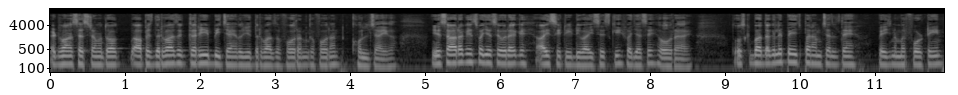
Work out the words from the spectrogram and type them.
एडवांस सिस्टम है तो आप इस दरवाजे के करीब भी जाएँ तो ये दरवाज़ा फ़ौर का फ़ौर खुल जाएगा। ये सारा किस वजह से हो रहा है कि आई सी टी डिवाइस की वजह से हो रहा है। तो उसके बाद अगले पेज पर हम चलते हैं, page number fourteen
